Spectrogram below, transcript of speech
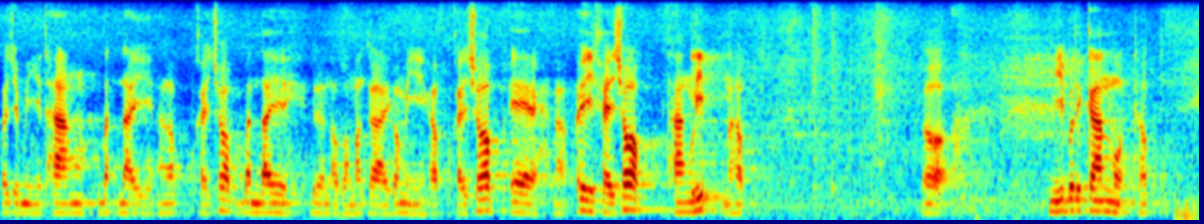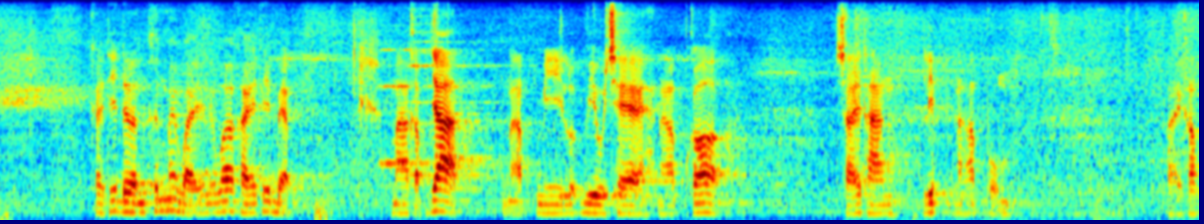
ก็จะมีทางบันไดนะครับ ใครชอบบันไดเดินออกกำลังกายก็มีครับ ใครชอบแอร์นะเอ้ยใครชอบทางลิฟต์นะครับ ก็มีบริการหมดครับ ใครที่เดินขึ้นไม่ไหว หรือว่าใครที่แบบมากับญาตินะครับ มีวิวแชร์นะครับ ก็ใช้ทางลิฟต์นะครับผม ไปครับ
